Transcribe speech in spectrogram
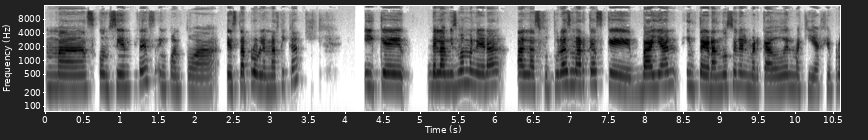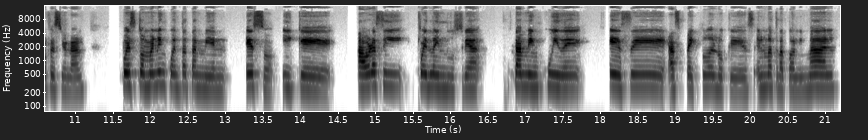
más conscientes en cuanto a esta problemática y que de la misma manera a las futuras marcas que vayan integrándose en el mercado del maquillaje profesional, pues tomen en cuenta también eso y que ahora sí, pues la industria también cuide ese aspecto de lo que es el maltrato animal,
